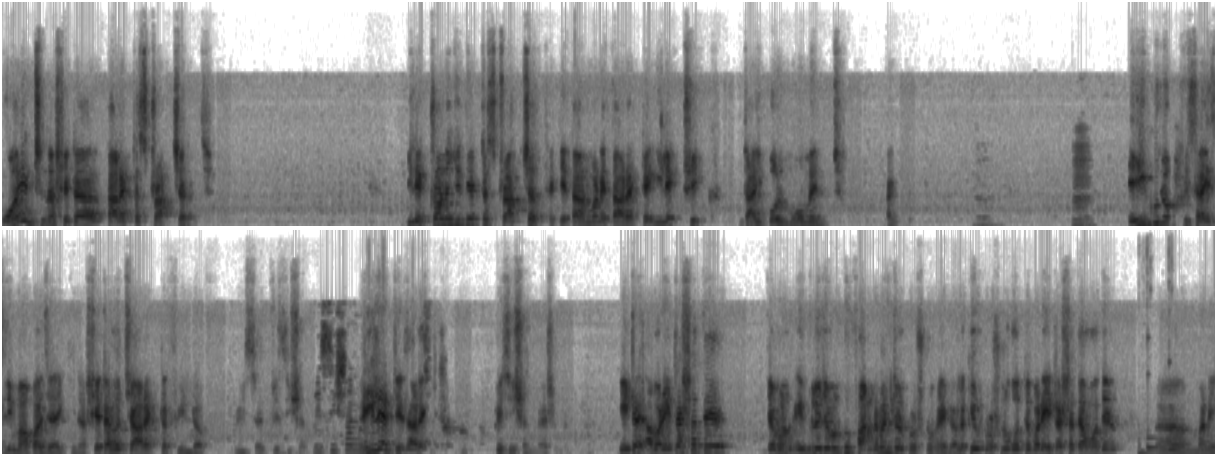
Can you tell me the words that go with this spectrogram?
পয়েন্ট না সেটা তার একটা স্ট্রাকচার আছে? ইলেকট্রনের যদি একটা স্ট্রাকচার থাকে তার মানে তার একটা ইলেকট্রিক ডাইপোল মোমেন্ট থাকবে। এইগুলো প্রিসাইজলি মাপা যায় কিনা সেটা হচ্ছে আরেকটা field of research precision related আরেকটা প্রিসিশন মেজারমেন্ট এটা আবার এটার সাথে যেমন এগুলো যেমন খুব ফান্ডামেন্টাল প্রশ্ন হয়ে গেল কেউ প্রশ্ন করতে পারে এটার সাথে আমাদের মানে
